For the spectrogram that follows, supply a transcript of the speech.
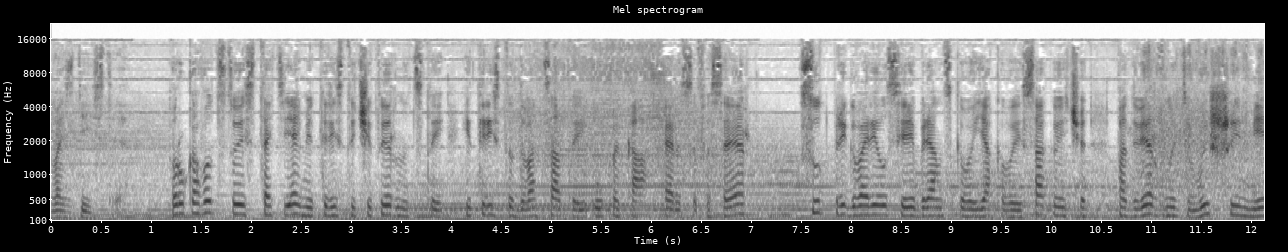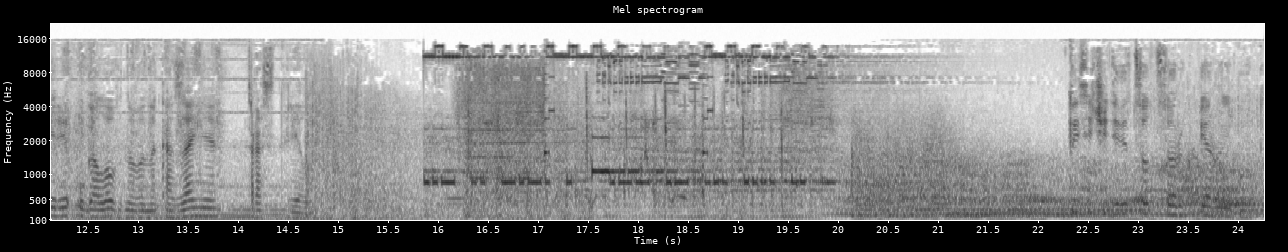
воздействия. Руководствуясь статьями 314 и 320 УПК РСФСР, суд приговорил Серебрянского Якова Исаковича подвергнуть высшей мере уголовного наказания расстрелу. «1941 год.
